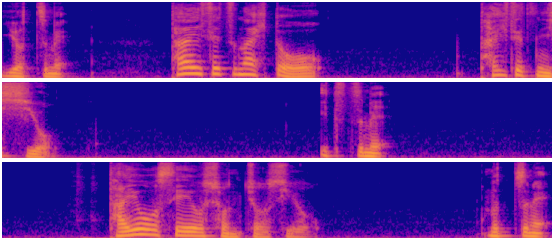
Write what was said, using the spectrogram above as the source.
う。4つ目大切な人を大切にしよう。5つ目多様性を尊重しよう。6つ目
